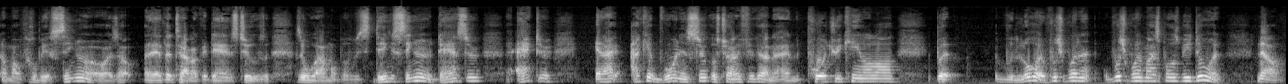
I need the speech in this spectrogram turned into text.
am I supposed to be a singer or is I, at the time I could dance too. So I said, well, I'm a singer, dancer, actor. And I, I kept going in circles trying to figure out. And poetry came along, but, but Lord, which one which one am I supposed to be doing? Now,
